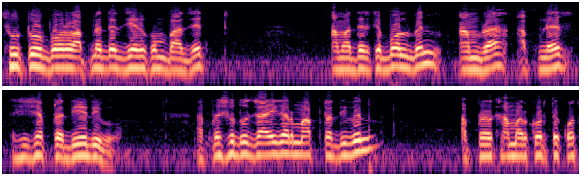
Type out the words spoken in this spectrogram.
ছোট, বড়, আপনাদের যেরকম বাজেট আমাদেরকে বলবেন, আমরা আপনার হিসাবটা দিয়ে দিব। আপনি শুধু জায়গার মাপটা দিবেন আপনার খামার করতে কত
